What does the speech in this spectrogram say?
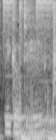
We go deep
